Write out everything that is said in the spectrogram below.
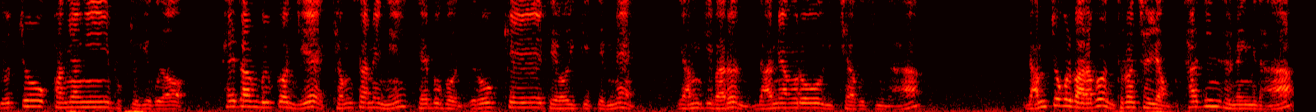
이쪽 방향이 북쪽이고요. 해당 물건지의 경사면이 대부분 이렇게 되어 있기 때문에 양지발은 남향으로 위치하고 있습니다. 남쪽을 바라본 드론 촬영 사진 설명입니다.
